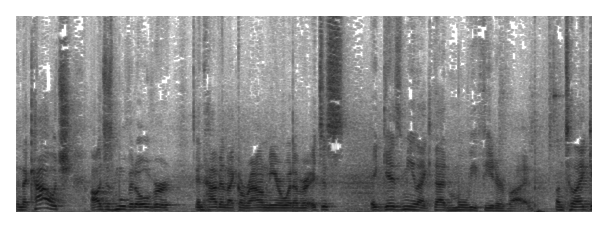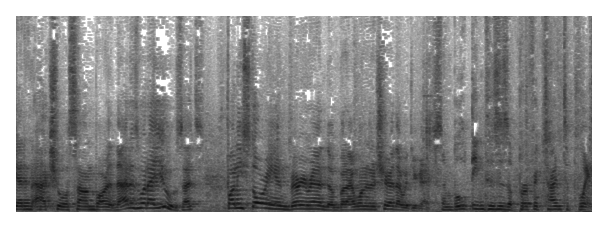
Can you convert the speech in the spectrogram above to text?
in the couch I'll just move it over and have it like around me or whatever. It just it gives me like that movie theater vibe until I get an actual sound bar that is what I use. That's funny story and very random but I wanted to share that with you guys. And Blue thinks this is a perfect time to play.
